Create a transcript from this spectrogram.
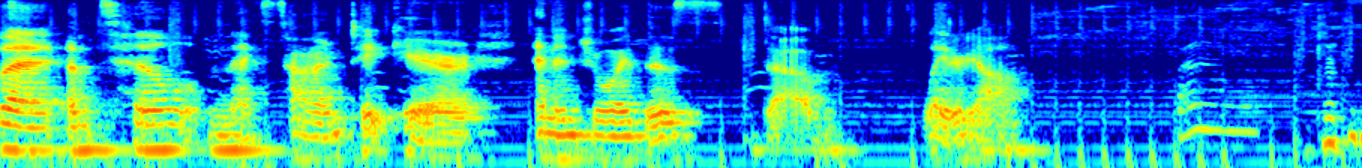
But until next time, take care and enjoy this dub. Later, y'all. Bye.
